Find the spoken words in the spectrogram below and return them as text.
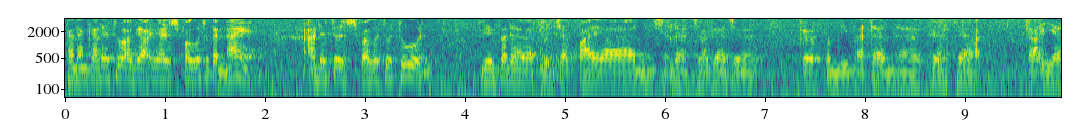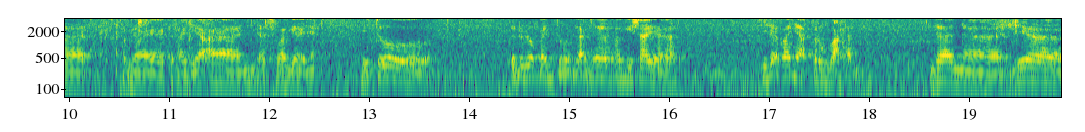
Kadang-kadang itu agak ya separuh itu kan naik, ada tu separuh itu turun daripada pencapaian dan sebagainya ke penglibatan uh, pihak-pihak rakyat, pegawai kerajaan dan sebagainya. Itu kedudukan itu agaknya bagi saya tidak banyak perubahan dan uh, dia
